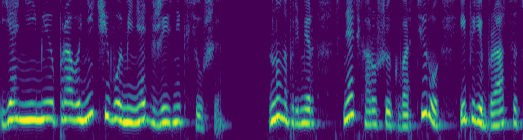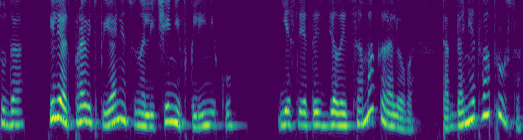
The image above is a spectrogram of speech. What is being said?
я не имею права ничего менять в жизни Ксюши. Ну, например, снять хорошую квартиру и перебраться туда, или отправить пьяницу на лечение в клинику. Если это сделает сама Королева, тогда нет вопросов.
